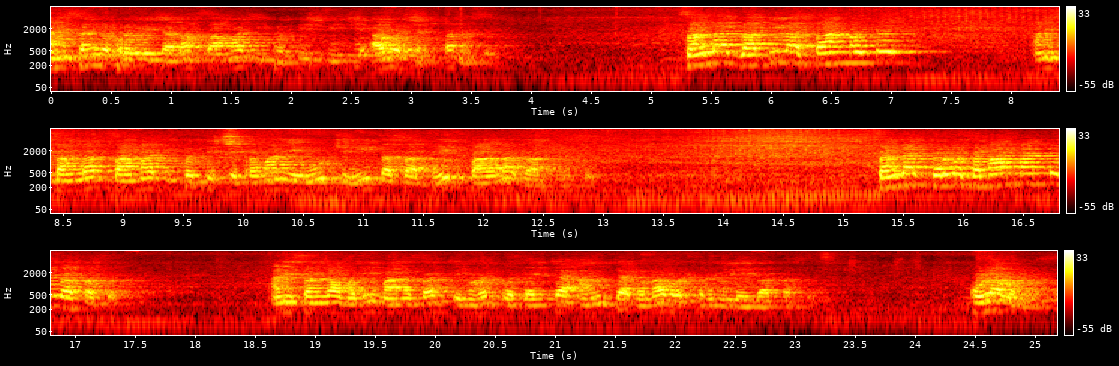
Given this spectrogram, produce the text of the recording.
आणि संघ प्रवेशाला सामाजिक प्रतिष्ठेची आवश्यकता नसेल. संघात जातीला स्थान नव्हते आणि संघात सामाजिक प्रतिष्ठेप्रमाणे उच्च नीच असा भेद पाळला जात नसे. संघात सर्व समान मानले जात असत. आणि संघामध्ये माणसाचे महत्त्व त्यांच्या अंगच्या गुणावर ठरविले जात असे कुळावर नसत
